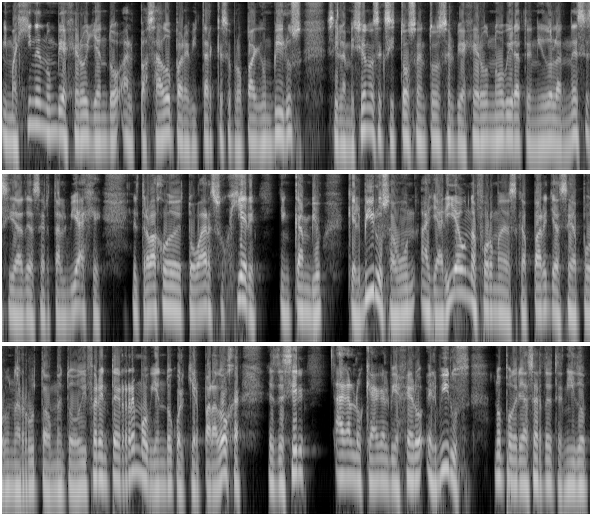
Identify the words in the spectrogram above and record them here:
Imaginen un viajero yendo al pasado para evitar que se propague un virus. Si la misión es exitosa, entonces el viajero no hubiera tenido la necesidad de hacer tal viaje. El trabajo de Tobar sugiere, en cambio, que el virus aún hallaría una forma de escapar, ya sea por una ruta o método diferente, removiendo cualquier paradoja. Es decir, haga lo que haga el viajero, el virus no podría ser detenido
